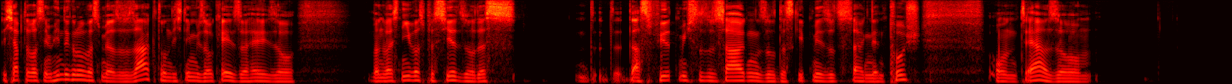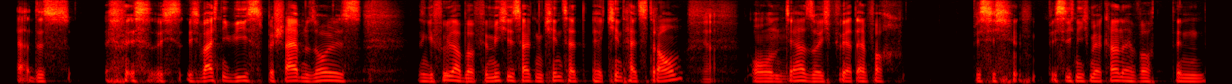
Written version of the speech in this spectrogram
ich habe da was im Hintergrund, was mir so sagt und ich denke mir so, okay, so, hey, so, man weiß nie, was passiert, so, das, das führt mich sozusagen, so, das gibt mir sozusagen den Push und ja, so, ja, das, ich, ich weiß nicht, wie ich es beschreiben soll, ist ein Gefühl, aber für mich ist halt ein Kindheit, äh, Kindheitstraum Ja. und Mhm. ja, so, ich werde einfach bis ich, bis ich nicht mehr kann, einfach den,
